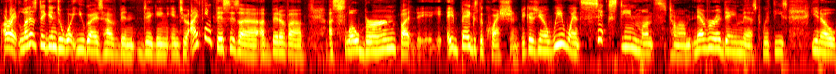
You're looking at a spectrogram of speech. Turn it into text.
All right, let us dig into what you guys have been digging into. I think this is a, a bit of a, a slow burn, but it, it begs the question because, you know, we went 16 months, Tom, never a day missed with these, you know,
